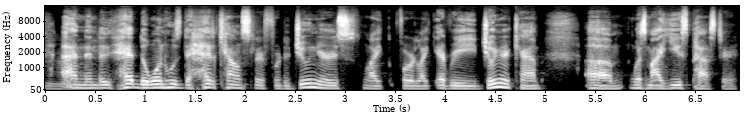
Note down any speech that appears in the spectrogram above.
Ujú. And then the head, the one who's the head counselor for the juniors, like for like every junior camp, um, was my youth pastor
